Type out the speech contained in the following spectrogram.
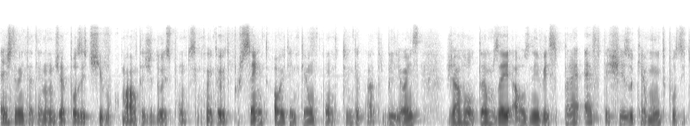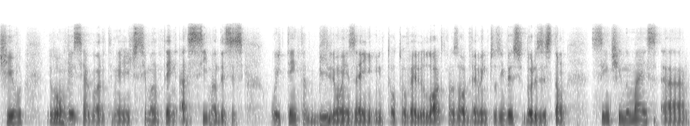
a gente também está tendo um dia positivo com uma alta de 2,58% a 81,34 bilhões. Já voltamos aí aos níveis pré-FTX, o que é muito positivo. E vamos ver se agora também a gente se mantém acima desses 80 bilhões aí em total value locked, mas obviamente os investidores estão se sentindo mais uh,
